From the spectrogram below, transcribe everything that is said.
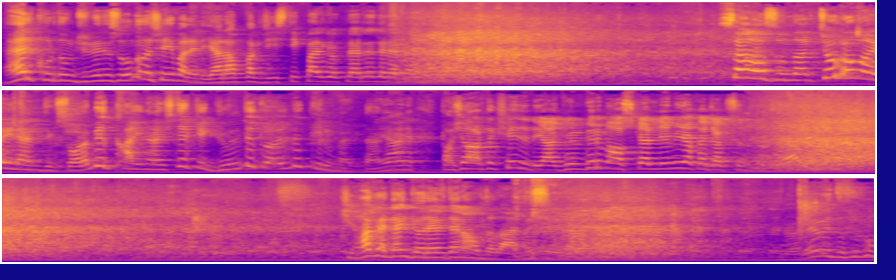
Her kurduğum cümlenin sonunda da şey var yani yaranmakçı istikbal göklerdedir efendim. Sağ olsunlar çok ama eğlendik sonra. Bir kaynaştık ki güldük öldük gülmekten. Yani paşa artık şey dedi ya güldürme askerliğimi yakacaksın dedi. Ki hakikaten görevden aldılar düşün. Böyle bir durum.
